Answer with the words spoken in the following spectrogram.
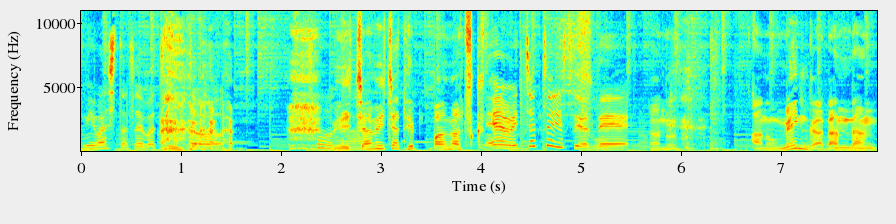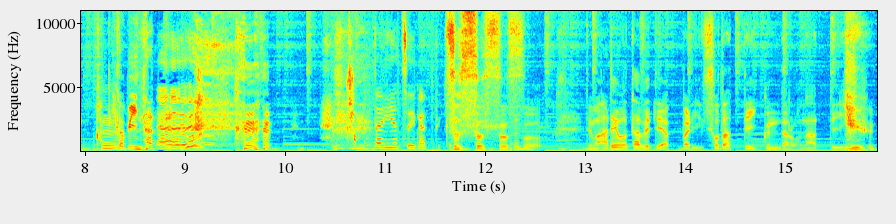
見ました。そういえばツイート。めちゃめちゃ鉄板が熱くて、えー、めっちゃ熱いですよね。あのあの麺がだんだんカピカピになっていくの、硬いやつになってくる。そうそうそうそうでもあれを食べてやっぱり育っていくんだろうなっていううん。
